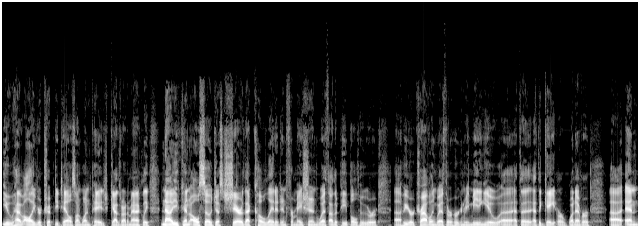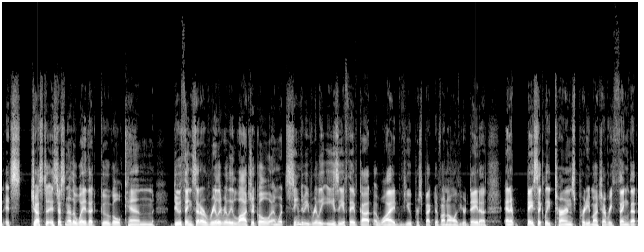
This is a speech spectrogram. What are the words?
you have all of your trip details on one page gathered automatically. Now you can also just share that collated information with other people who are uh, who you're traveling with or who are going to be meeting you uh, at the at the gate or whatever. Uh, and it's just it's just another way that Google can do things that are really really logical and what seem to be really easy if they've got a wide view perspective on all of your data and it basically turns pretty much everything that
